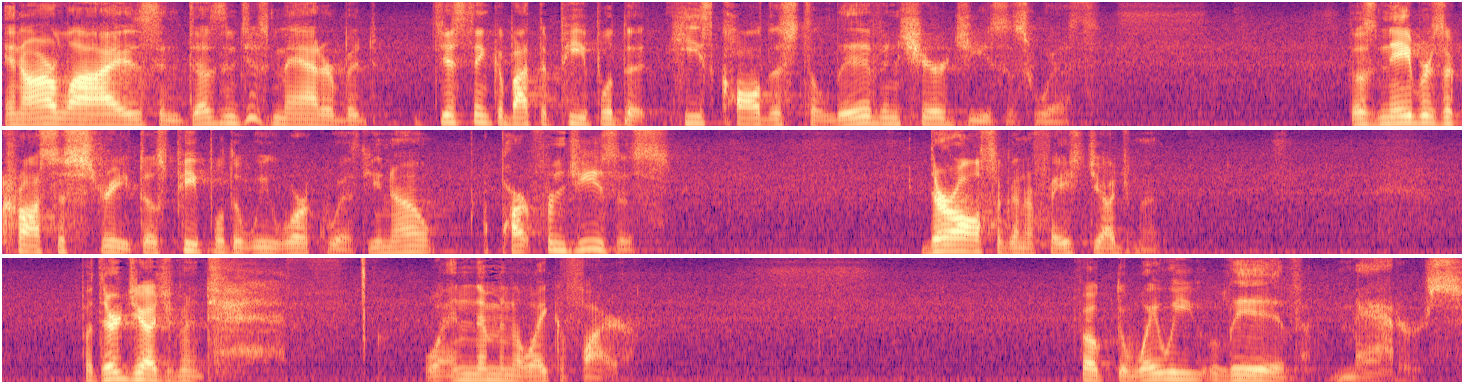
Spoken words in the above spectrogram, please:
in our lives and doesn't just matter, but just think about the people that He's called us to live and share Jesus with. Those neighbors across the street, those people that we work with, you know, apart from Jesus, they're also going to face judgment. But their judgment will end them in the lake of fire. Folk, the way we live matters.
